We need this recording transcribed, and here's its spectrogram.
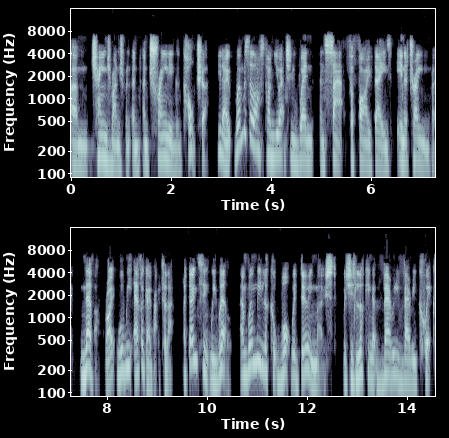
um, change management and, and training and culture, you know, when was the last time you actually went and sat for five days in a training place? Never, right? Will we ever go back to that? I don't think we will. And when we look at what we're doing most, which is looking at very, very quick,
